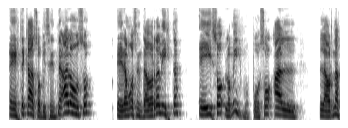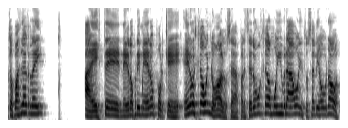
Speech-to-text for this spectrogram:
en este caso, Vicente Alonso era un asentado realista e hizo lo mismo. Puso al la orden de tropas del rey a este negro primero porque era un esclavo indomable, o sea, parecía un esclavo muy bravo y entonces él dijo, no,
